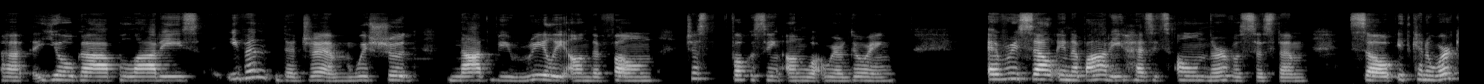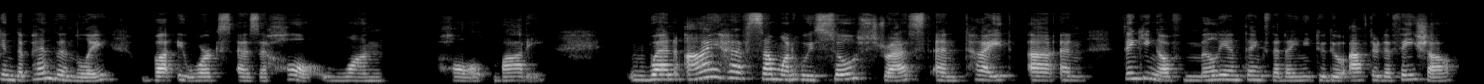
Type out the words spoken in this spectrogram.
uh, yoga pilates even the gym, we should not be really on the phone, just focusing on what we're doing. Every cell in a body has its own nervous system. So it can work independently, but it works as a whole, one whole body. When I have someone who is so stressed and tight uh, and thinking of million things that I need to do after the facial,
